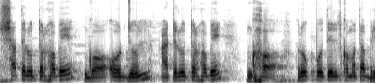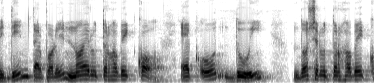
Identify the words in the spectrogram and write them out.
সাতের উত্তর হবে গ, অর্জুন, আটের উত্তর হবে ঘ, রোগ প্রতিরোধ ক্ষমতা বৃদ্ধি, তারপরে নয়ের উত্তর হবে ক, এক ও দুই, দশের উত্তর হবে ক,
